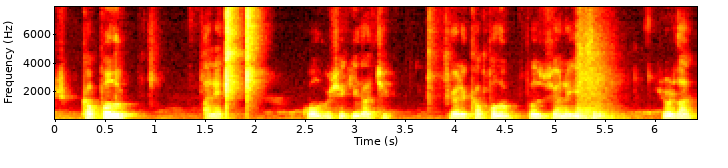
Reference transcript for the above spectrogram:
Şu kapalı hani kol bu şekilde açık şöyle kapalı pozisyona getirip şuradan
